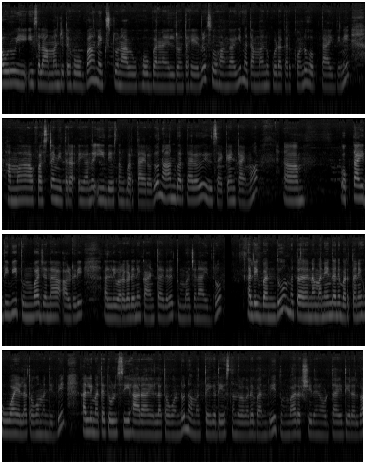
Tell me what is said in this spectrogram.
ಅವರು ಈ ಈ ಸಲ ಅಮ್ಮನ ಜೊತೆ ಹೋಗ್ಬಾ ನೆಕ್ಸ್ಟು ನಾವು ಹೋಗಿ ಬರೋಣ ಎಲ್ಲರೂ ಅಂತ ಹೇಳಿದರು. ಸೊ ಹಾಗಾಗಿ ಮತ್ತು ಅಮ್ಮನೂ ಕೂಡ ಕರ್ಕೊಂಡು ಹೋಗ್ತಾ ಇದ್ದೀನಿ. ಅಮ್ಮ ಫಸ್ಟ್ ಟೈಮ್ ಈ ಥರ ಅಂದರೆ ಈ ದೇವಸ್ಥಾನಕ್ಕೆ ಬರ್ತಾ ಇರೋದು. ನಾನು ಬರ್ತಾ ಇರೋದು ಇದು ಸೆಕೆಂಡ್ ಟೈಮು ಹೋಗ್ತಾ ಇದ್ದೀವಿ. ತುಂಬ ಜನ ಆಲ್ರೆಡಿ ಅಲ್ಲಿ ಹೊರಗಡೆನೇ ಕಾಣ್ತಾ ಇದ್ದಾರೆ. ತುಂಬ ಜನ ಇದ್ದರು ಅಲ್ಲಿಗೆ ಬಂದು ಮತ್ತು ನಮ್ಮ ಮನೆಯಿಂದನೇ ಬರ್ತಾನೆ ಹೂವು ಎಲ್ಲ ತೊಗೊಂಬಂದಿದ್ವಿ. ಅಲ್ಲಿ ಮತ್ತು ತುಳಸಿ, ಹಾರ ಎಲ್ಲ ತೊಗೊಂಡು ನಾವು ಮತ್ತೆ ಈಗ ದೇವಸ್ಥಾನದೊಳಗಡೆ ಬಂದ್ವಿ. ತುಂಬ ರಶ್ ಇದೆ ನೋಡ್ತಾ ಇದ್ದೀರಲ್ವ?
